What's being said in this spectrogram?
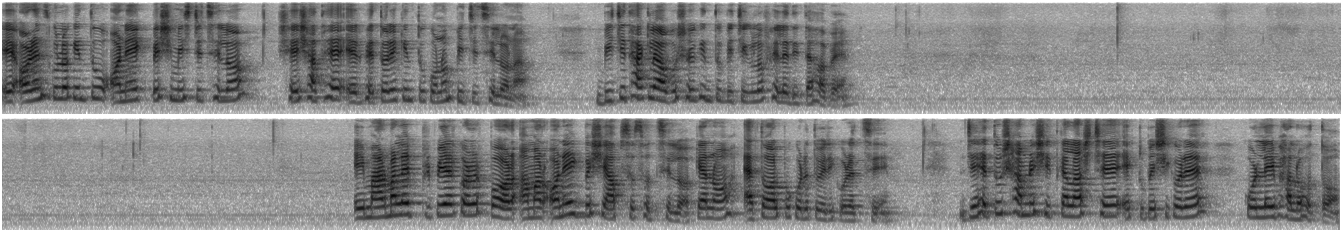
এই অরেঞ্জগুলো কিন্তু অনেক বেশি মিষ্টি ছিল, সেই সাথে এর ভেতরে কিন্তু কোনো বিচি ছিল না। বিচি থাকলে অবশ্যই কিন্তু বিচিগুলো ফেলে দিতে হবে। এই মার্মালেড প্রিপেয়ার করার পর আমার অনেক বেশি আফসোস হচ্ছিল, কেন এত অল্প করে তৈরি করেছি? যেহেতু সামনে শীতকাল আসছে, একটু বেশি করে করলেই ভালো হতো।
